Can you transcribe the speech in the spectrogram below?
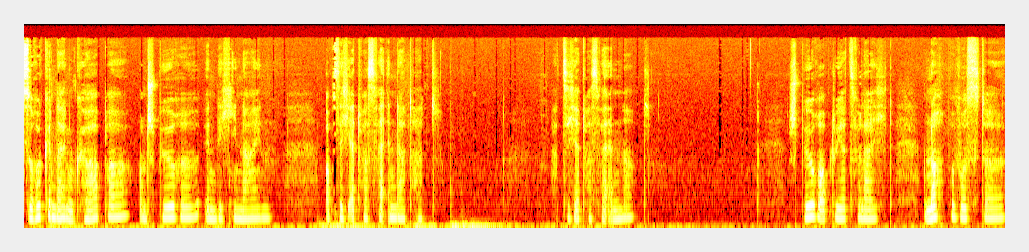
zurück in deinen Körper und spüre in dich hinein, ob sich etwas verändert hat. Hat sich etwas verändert? Spüre, ob du jetzt vielleicht noch bewusster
